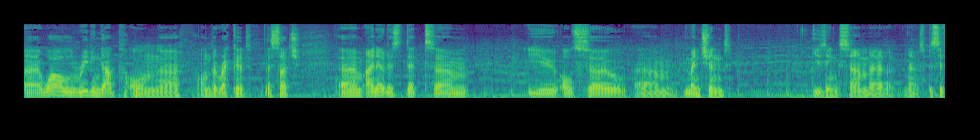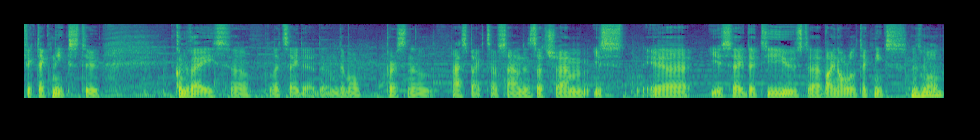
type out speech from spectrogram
uh, while reading up on uh, on the record as such, um, I noticed that um, you also um, mentioned using some uh, specific techniques to convey, so let's say the the, the more personal aspects of sound and such. Um, you uh, you say that you used uh, binaural techniques as well,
